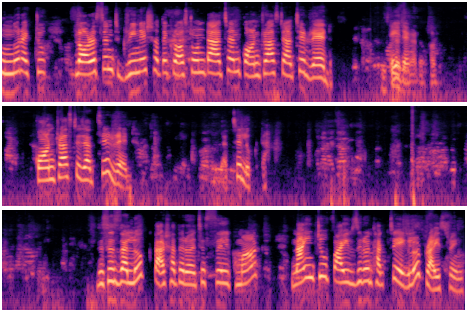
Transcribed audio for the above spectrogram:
সুন্দর একটু ফ্লোরেসেন্ট গ্রিনের সাথে ক্রস টোনটা আছে এন্ড কন্ট্রাস্ট আছে রেড এই জায়গাটা কন্ট্রাস্টে যাচ্ছে রেড যাচ্ছে লুকটা দিস ইজ দ্য লুক তার সাথে রয়েছে silk mark nine two five zero থাকছে এগুলোর প্রাইস রেঞ্জ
